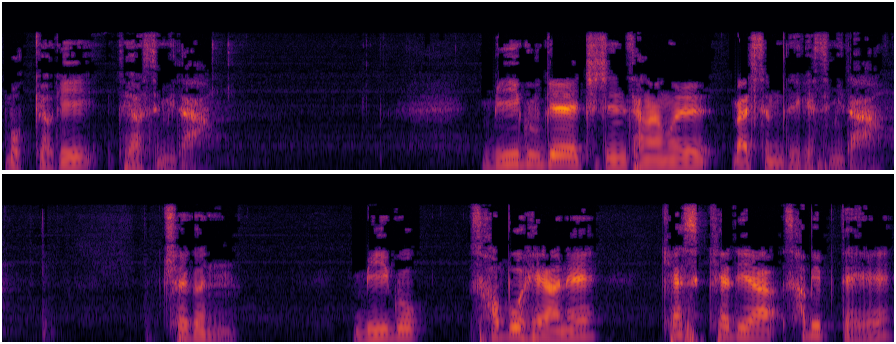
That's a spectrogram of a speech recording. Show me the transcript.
목격이 되었습니다. 미국의 지진 상황을 말씀드리겠습니다. 최근 미국 서부 해안의 캐스케디아 섭입대에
